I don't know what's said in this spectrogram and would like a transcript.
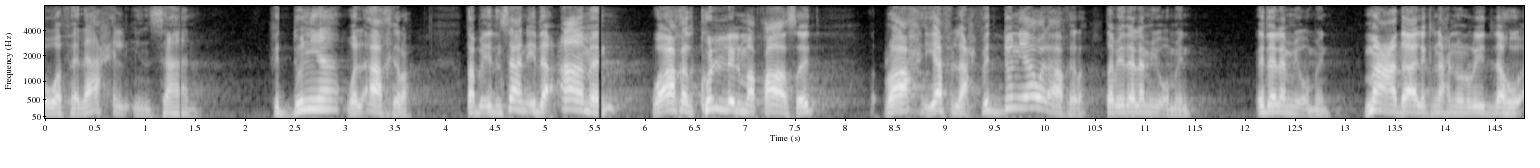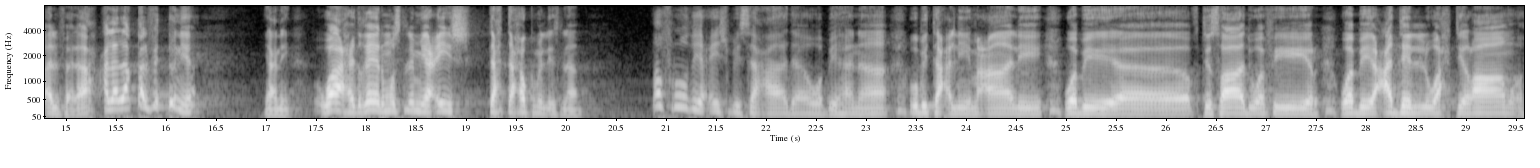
هو فلاح الإنسان في الدنيا والآخرة. طب الإنسان إذا آمن وأخذ كل المقاصد راح يفلح في الدنيا والآخرة. طب إذا لم يؤمن؟ إذا لم يؤمن مع ذلك نحن نريد له الفلاح على الأقل في الدنيا. يعني واحد غير مسلم يعيش تحت حكم الإسلام. مفروض يعيش بسعادة وبهناء وبتعليم عالي وباقتصاد وفير وبعدل واحترام.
